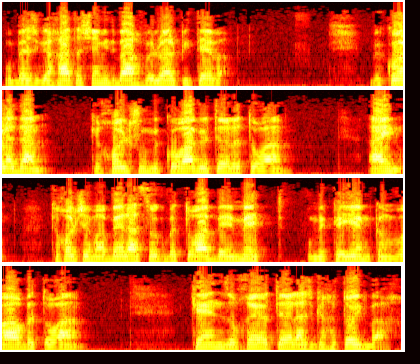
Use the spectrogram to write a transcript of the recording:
הוא בהשגחת השם מטבח ולא על פי טבע. וכל אדם, ככל שהוא מקורב יותר לתורה, היינו, ככל שמרבה לעסוק בתורה באמת ומקיים כמבואר בתורה, כן זוכה יותר להשגחתו ידבח.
